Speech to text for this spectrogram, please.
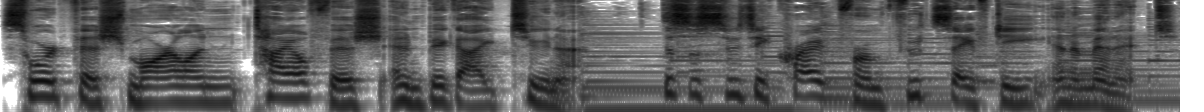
swordfish, marlin, tilefish, and big eyed tuna. This is Susie Craig from Food Safety in a Minute.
